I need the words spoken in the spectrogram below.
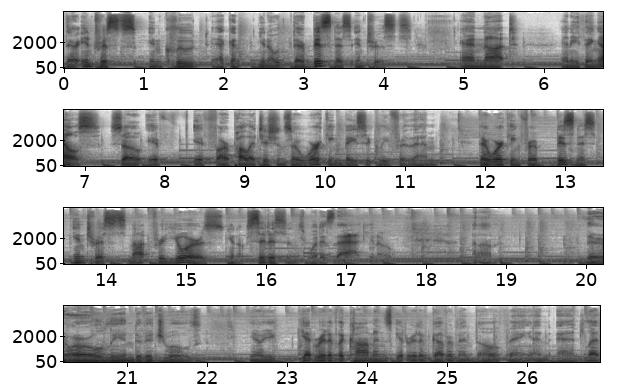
their interests include, you know, their business interests and not anything else. So if if our politicians are working basically for them, they're working for business interests, not for yours, you know, citizens. What is that, you know? um, there are only individuals. You know, you get rid of the commons, get rid of government, the whole thing, and, and let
